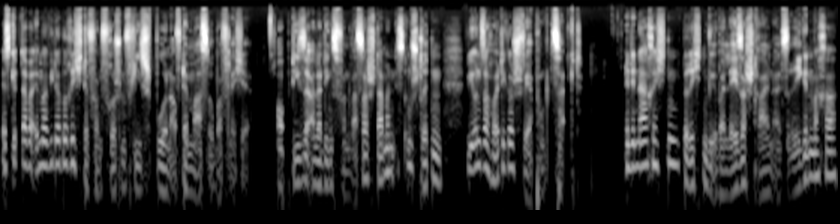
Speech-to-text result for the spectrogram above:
Es gibt aber immer wieder Berichte von frischen Fließspuren auf der Marsoberfläche. Ob diese allerdings von Wasser stammen, ist umstritten, wie unser heutiger Schwerpunkt zeigt. In den Nachrichten berichten wir über Laserstrahlen als Regenmacher,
